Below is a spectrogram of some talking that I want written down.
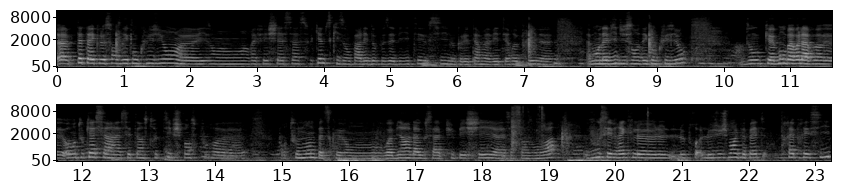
euh, peut-être avec le sens des conclusions, euh, ils ont réfléchi à ça ce week-end, parce qu'ils ont parlé d'opposabilité Mhm. aussi, donc le terme avait été repris, euh, à mon avis, du sens des conclusions. Donc euh, bon, bah voilà, euh, en tout cas, c'est un- c'était instructif, je pense, pour, euh, pour tout le monde, parce qu'on on voit bien là où ça a pu pêcher à certains endroits. Vous, c'est vrai que le, le- le pro- le jugement, il peut pas être très précis,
